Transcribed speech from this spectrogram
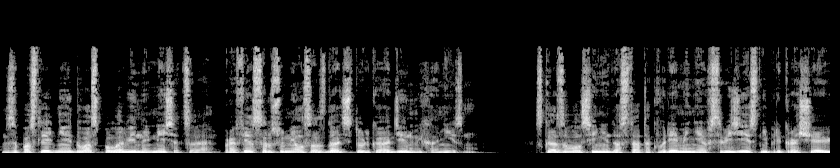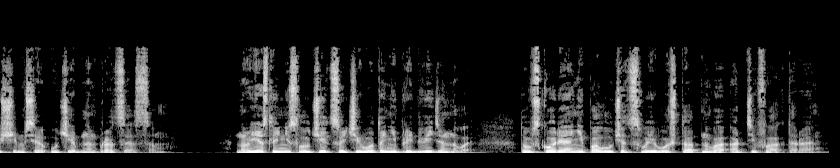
За последние два с половиной месяца профессор сумел создать только один механизм. Сказывался недостаток времени в связи с непрекращающимся учебным процессом. Но если не случится чего-то непредвиденного, то вскоре они получат своего штатного артефактора –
